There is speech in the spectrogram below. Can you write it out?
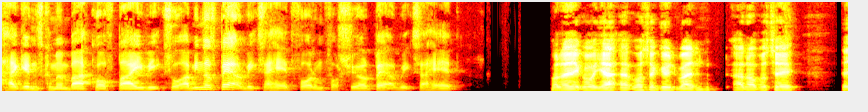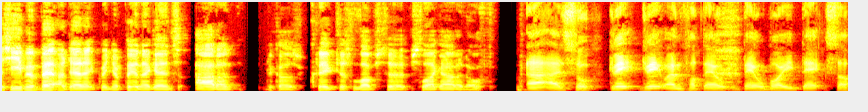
Higgins coming back off bye week. So I mean there's better weeks ahead for him for sure. Better weeks ahead. Well, there you go. Yeah, it was a good win, and obviously it's even better, Derek, when you're playing against Aaron because Craig just loves to slag Aaron off. Uh, so great, great win for Del, Del Boy Dexter,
